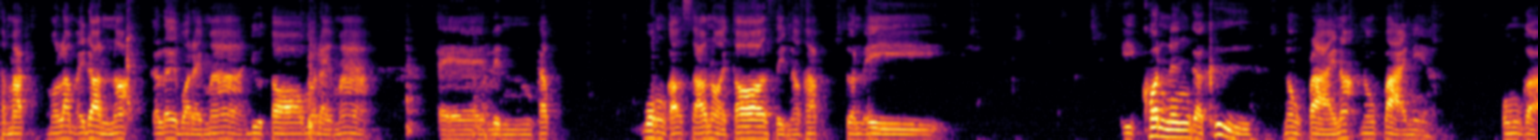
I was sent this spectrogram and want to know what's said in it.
สมัครมอลำไอดอลเนาะก็เลยบ่ได้มาอยู่ต่อบ่ได้มาเออเล่นกับ วงกับสาวหน่อยต่อสินะครับ ส่วนไออีกคนหนึ่งก็คือน้องปลายเนาะน้องปลายเนี่ย ผมก็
